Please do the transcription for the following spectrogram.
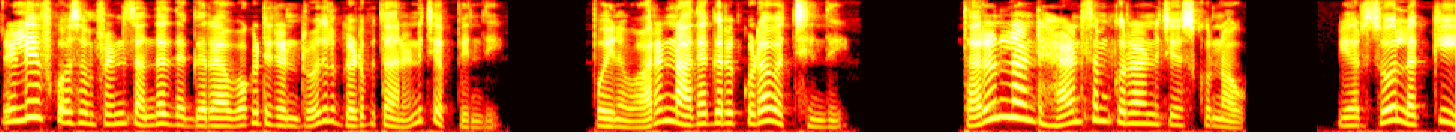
రిలీఫ్ కోసం ఫ్రెండ్స్ అందరి దగ్గర ఒకటి రెండు రోజులు గడుపుతానని చెప్పింది. పోయిన వారం నా దగ్గరకు కూడా వచ్చింది. తరుణ్ లాంటి హ్యాండ్సమ్ కుర్రాన్ని చేసుకున్నావు. You are so lucky.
